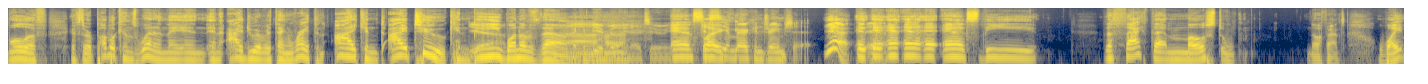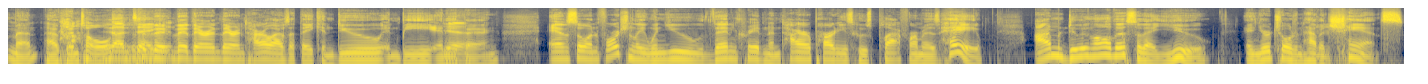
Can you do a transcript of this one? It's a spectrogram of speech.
well, if if the Republicans win and they and, and I do everything right, then I can I too can be one of them. I can be a uh-huh. billionaire too. yeah. and it's It's like the American dream shit. yeah, and, And, and, and it's the the fact that most no offense white men have been told None that taken. they, their their entire lives that they can do and be anything, and so unfortunately, when you then create an entire parties whose platform is, "Hey, I'm doing all this so that you and your children have a mm-hmm. chance."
